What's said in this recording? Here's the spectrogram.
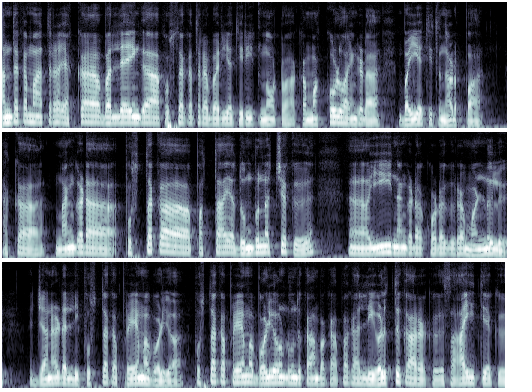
ಅಂದಕ ಮಾತ್ರ ಎಕ್ಕ ಬಲ್ಲೆ ಹಿಂಗ ಆ ಪುಸ್ತಕ ಥರ ಬರಿಯ ತಿರೀತ್ ನೋಟು ಅಕ್ಕ ಮಕ್ಕಳು ಹಿಂಗಡ ಬೈಯತಿತ್ತು ನಡಪ. ಅಕ್ಕ, ನಂಗಡ ಪುಸ್ತಕ ಪತ್ತಾಯ ದುಂಬುನಚ್ಚಕ್ಕೆ ಈ ನಂಗಡ ಕೊಡಗುರ ಮಣ್ಣುಲು, ಜನಡಲ್ಲಿ ಪುಸ್ತಕ ಪ್ರೇಮ ಬಳಿಯೋ. ಪುಸ್ತಕ ಪ್ರೇಮ ಬಳಿಯೋಂಡು ಒಂದು ಕಾಂಬ ಕಾಪಕ್ಕೆ ಅಲ್ಲಿ ಎಳುತ್ತುಕಾರಕ್ಕೆ ಸಾಹಿತ್ಯಕ್ಕೆ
